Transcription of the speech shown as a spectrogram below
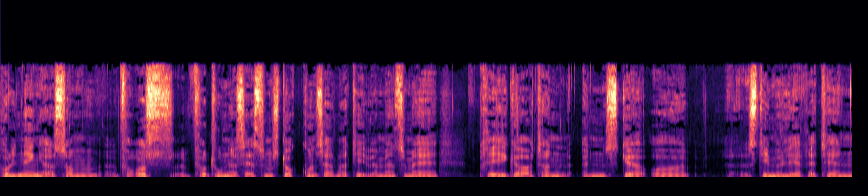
holdninger som for oss fortoner seg som stokkonservative, men som er preget av at han ønsker å stimulere til en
